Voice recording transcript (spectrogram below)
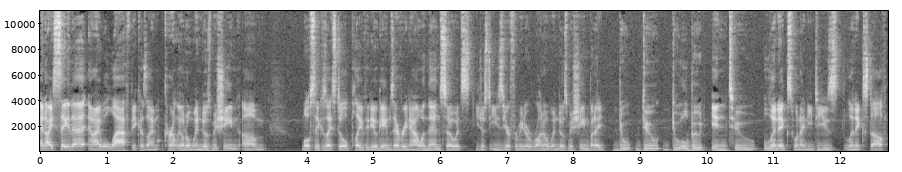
And I say that, and I will laugh because I'm currently on a Windows machine, um, mostly because I still play video games every now and then, so it's just easier for me to run a Windows machine. But I do do dual boot into Linux when I need to use Linux stuff,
